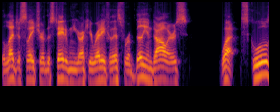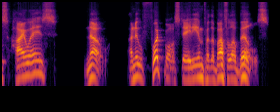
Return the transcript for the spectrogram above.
the legislature of the state of New York, you ready for this? For a billion dollars. What? Schools? Highways? No. A new football stadium for the Buffalo Bills.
